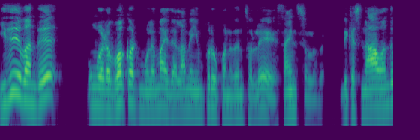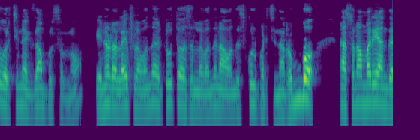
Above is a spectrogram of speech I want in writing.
இது வந்து உங்களோட ஒர்க் அவுட் மூலமா இது எல்லாமே இம்ப்ரூவ் பண்ணுதுன்னு சொல்லி சயின்ஸ் சொல்லுது. பிகாஸ் நான் வந்து ஒரு சின்ன எக்ஸாம்பிள் சொல்லணும். என்னோட லைஃப்ல வந்து டூ தௌசண்ட்ல வந்து நான் வந்து ஸ்கூல் படிச்சிருந்தேன். ரொம்ப நான் சொன்ன மாதிரி அந்த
